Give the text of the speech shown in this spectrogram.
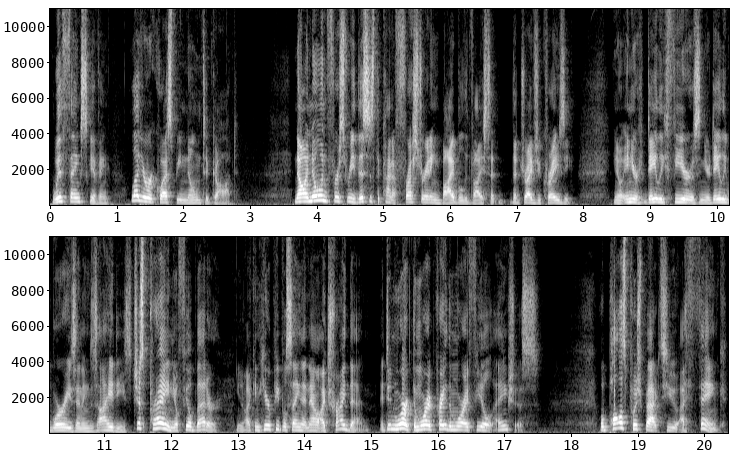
with thanksgiving, let your requests be known to God. Now, I know in first read, this is the kind of frustrating Bible advice that, that drives you crazy. You know, in your daily fears and your daily worries and anxieties, just pray and you'll feel better. You know, I can hear people saying that now. I tried that. It didn't work. The more I pray, the more I feel anxious. Well, Paul's pushback to you, I think,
